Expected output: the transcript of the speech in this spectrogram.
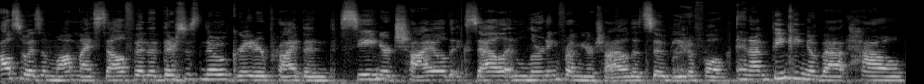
Also, as a mom myself, and there's just no greater pride than seeing your child excel and learning from your child. It's so beautiful. And I'm thinking about how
